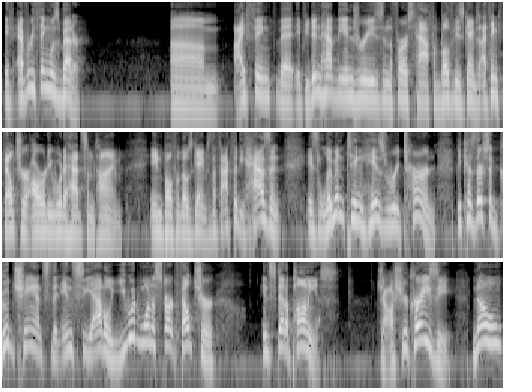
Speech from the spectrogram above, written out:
if everything was better, um, I think that if you didn't have the injuries in the first half of both of these games, I think Feltscher already would have had some time in both of those games. The fact that he hasn't is limiting his return because there's a good chance that in Seattle you would want to start Feltscher instead of Pontius. Josh, you're crazy. No,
